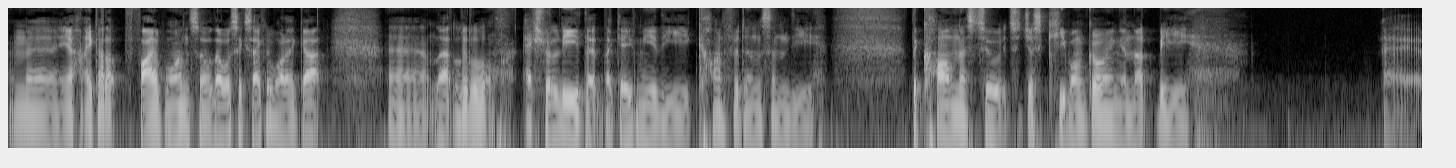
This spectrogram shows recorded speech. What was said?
And uh, yeah, I got up 5 1, so that was exactly what I got. Uh, that little extra lead that, that gave me the confidence and the the calmness to, to just keep on going and not be. Uh,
